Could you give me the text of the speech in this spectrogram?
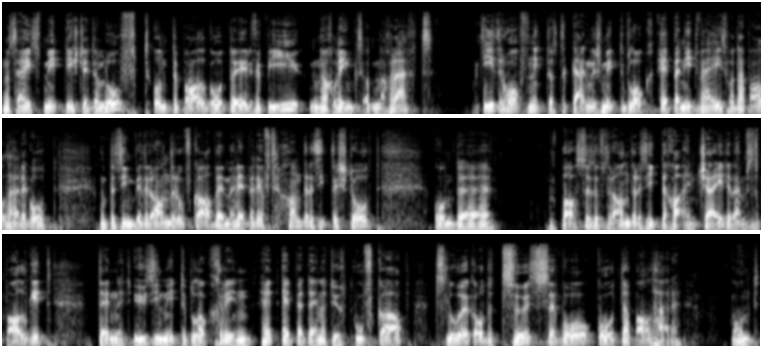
Das heisst, Mitte ist in der Luft und der Ball geht eher vorbei, nach links oder nach rechts. In der Hoffnung, dass der gegnerische Mittelblock eben nicht weiss, wo der Ball hergeht. Und das sind bei der anderen Aufgabe, wenn man eben auf der anderen Seite steht und äh, Passes auf der anderen Seite kann entscheiden, wem es den Ball gibt, dann hat unsere Mittelblockerin hat eben dann natürlich die Aufgabe zu schauen oder zu wissen, wo geht der Ball her. Und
